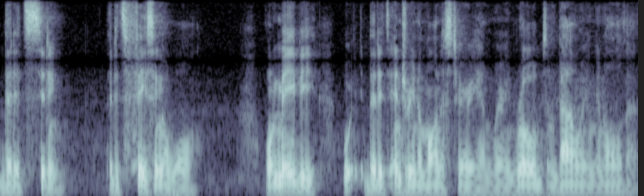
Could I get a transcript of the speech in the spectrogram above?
that it's sitting, that it's facing a wall, or maybe that it's entering a monastery and wearing robes and bowing and all that.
